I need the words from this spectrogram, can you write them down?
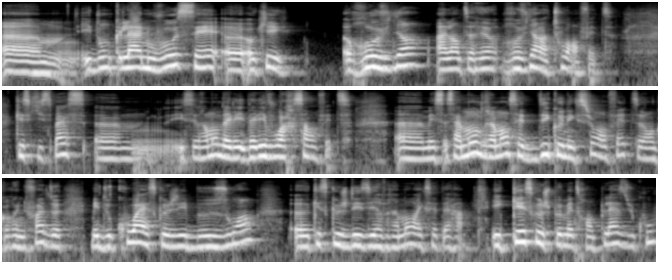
Euh, et donc là, à nouveau, c'est euh, ok, reviens à l'intérieur, reviens à toi en fait. Qu'est-ce qui se passe euh, Et c'est vraiment d'aller d'aller voir ça en fait. mais ça, montre vraiment cette déconnexion en fait, encore une fois, de mais de quoi est-ce que j'ai besoin Qu'est-ce que je désire vraiment, etc. Et qu'est-ce que je peux mettre en place du coup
